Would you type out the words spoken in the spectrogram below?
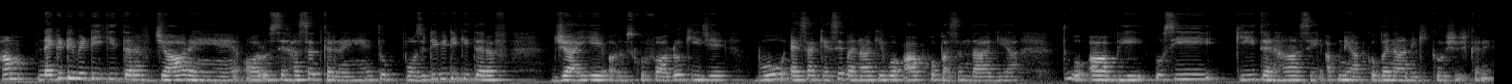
हम नेगेटिविटी की तरफ़ जा रहे हैं और उससे हसद कर रहे हैं तो पॉजिटिविटी की तरफ़ जाइए और उसको फॉलो कीजिए। वो ऐसा कैसे बना कि वो आपको पसंद आ गया? तो आप भी उसी की तरह से अपने आप को बनाने की कोशिश करें।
